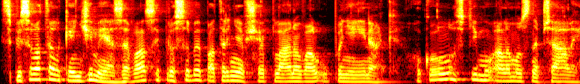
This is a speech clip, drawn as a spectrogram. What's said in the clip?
Spisovatel Kenji Miyazawa si pro sebe patrně vše plánoval úplně jinak. Okolnosti mu ale moc nepřáli.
